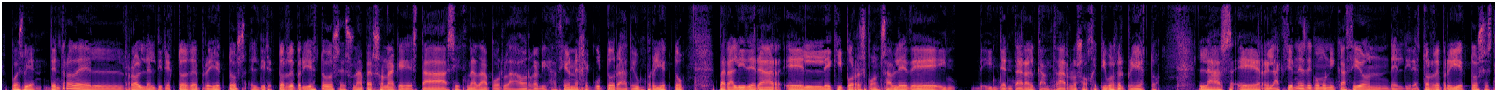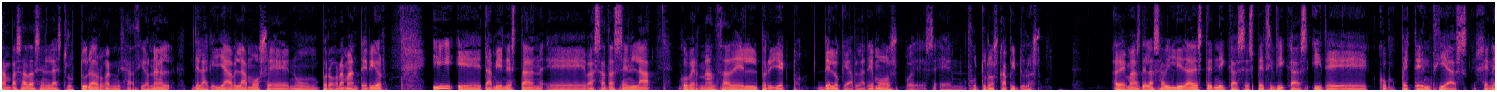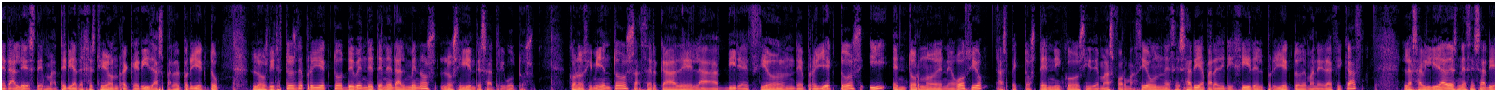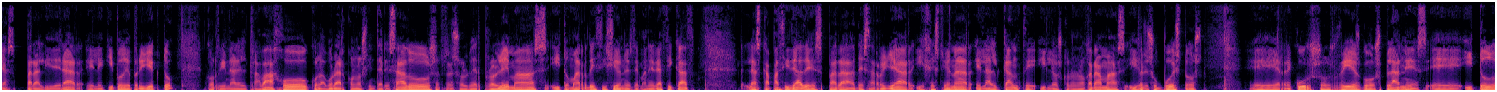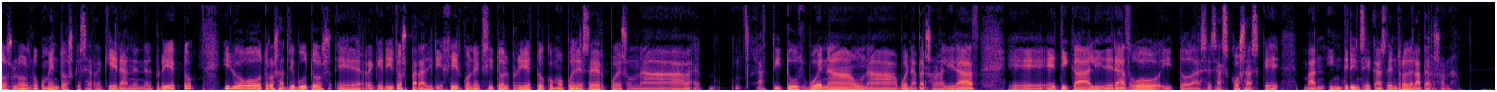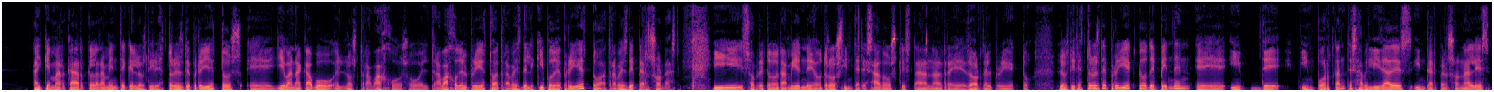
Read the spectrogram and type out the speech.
Pues bien, dentro del rol del director de proyectos, el director de proyectos es una persona que está asignada por la organización ejecutora de un proyecto para liderar el equipo responsable de intentar alcanzar los objetivos del proyecto. Las eh, relaciones de comunicación del director de proyectos están basadas en la estructura organizacional de la que ya hablamos en un programa anterior y eh, también están eh, basadas en la gobernanza del proyecto, de lo que hablaremos pues en futuros capítulos. Además de las habilidades técnicas específicas y de competencias generales de materia de gestión requeridas para el proyecto, los directores de proyecto deben de tener al menos los siguientes atributos. Conocimientos acerca de la dirección de proyectos y entorno de negocio, aspectos técnicos y demás formación necesaria para dirigir el proyecto de manera eficaz, las habilidades necesarias para liderar el equipo de proyecto, coordinar el trabajo, colaborar con los interesados, resolver problemas, y tomar decisiones de manera eficaz, las capacidades para desarrollar y gestionar el alcance y los cronogramas y presupuestos, eh, recursos, riesgos, planes eh, y todos los documentos que se requieran en el proyecto y luego otros atributos eh, requeridos para dirigir con éxito el proyecto como puede ser pues una actitud buena, una buena personalidad, ética, liderazgo y todas esas cosas que van intrínsecas dentro de la persona. Hay que marcar claramente que los directores de proyectos eh, llevan a cabo los trabajos o el trabajo del proyecto a través del equipo de proyecto, a través de personas y sobre todo también de otros interesados que están alrededor del proyecto. Los directores de proyecto dependen eh, de importantes habilidades interpersonales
